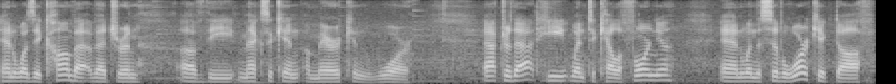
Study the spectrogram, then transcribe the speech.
and was a combat veteran of the Mexican American War. After that, he went to California, and when the Civil War kicked off,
